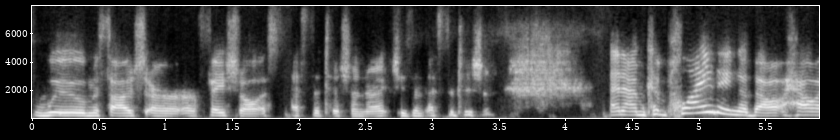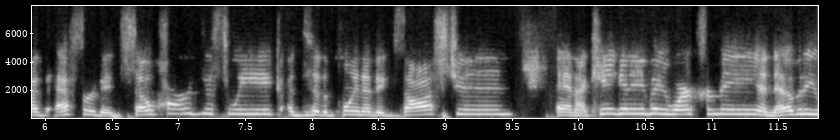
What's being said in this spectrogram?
woo massage or, or facial esthetician, right? She's an esthetician. And I'm complaining about how I've efforted so hard this week to the point of exhaustion and I can't get anybody to work for me and nobody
